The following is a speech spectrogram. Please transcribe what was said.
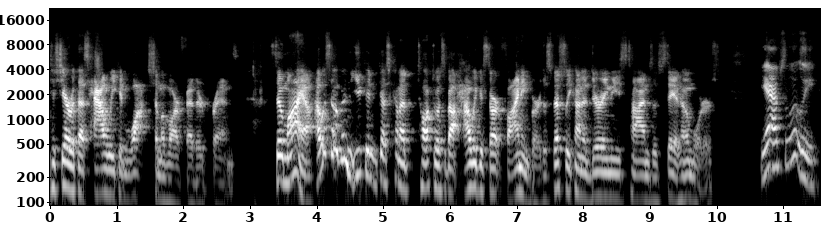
to share with us how we can watch some of our feathered friends. So Maya, I was hoping you can just kind of talk to us about how we could start finding birds, especially kind of during these times of stay-at-home orders. Yeah, absolutely.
